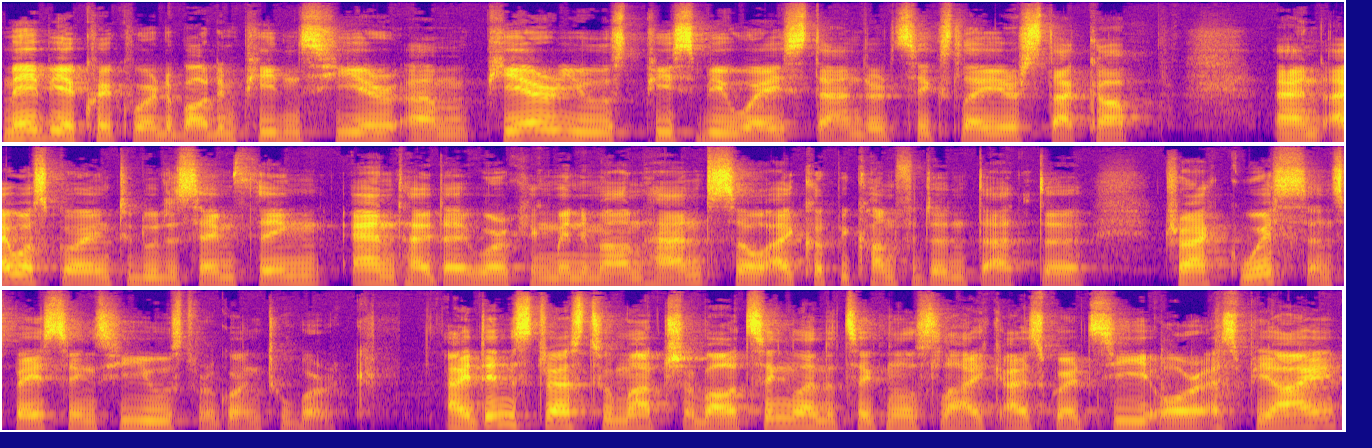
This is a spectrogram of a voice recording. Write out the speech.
Maybe a quick word about impedance here. Um, Pierre used PCBWay standard six layer stack up and I was going to do the same thing and had a working minima on hand so I could be confident that the track width and spacings he used were going to work. I didn't stress too much about single-ended signals like I2C or SPI,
